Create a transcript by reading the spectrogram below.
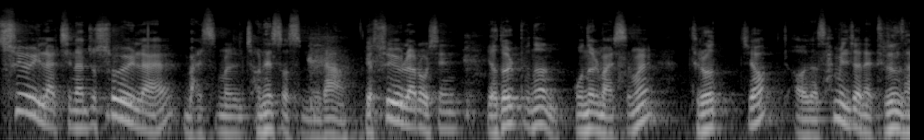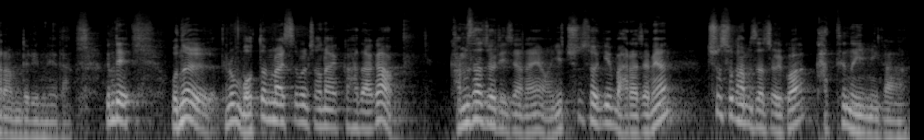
수요일 날 지난주 수요일 날 말씀을 전했었습니다. 그러니까 수요일 날 오신 여덟 분은 오늘 말씀을 들었죠? 어, 3일 전에 들은 사람들입니다. 근데 오늘 그럼 어떤 말씀을 전할까 하다가 감사절이잖아요. 이 추석이 말하자면 추수감사절과 같은 의미가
